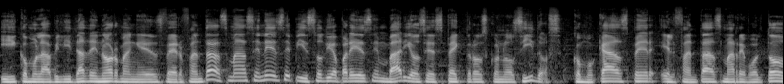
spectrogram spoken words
Y como la habilidad de Norman es ver fantasmas, en ese episodio aparecen varios espectros conocidos, como Casper, el fantasma revoltoso,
